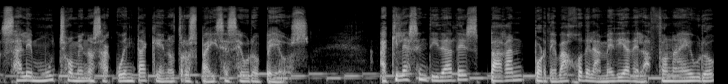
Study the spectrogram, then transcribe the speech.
sale mucho menos a cuenta que en otros países europeos. Aquí las entidades pagan por debajo de la media de la zona euro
